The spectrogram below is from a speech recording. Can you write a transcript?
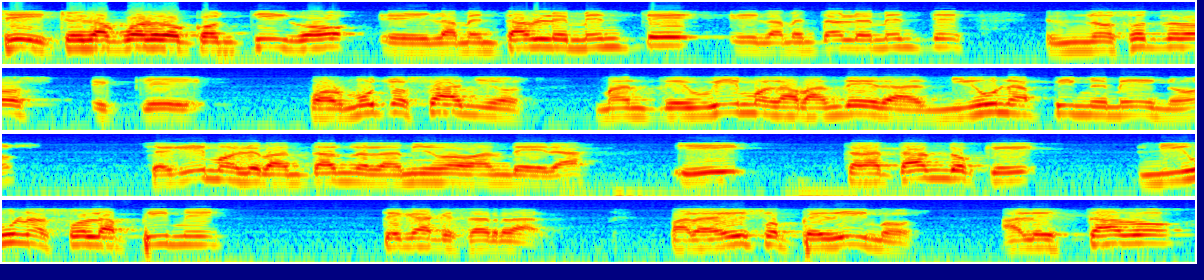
Sí, estoy de acuerdo contigo. Eh, lamentablemente, eh, lamentablemente, nosotros eh, que por muchos años mantuvimos la bandera, ni una pyme menos, seguimos levantando la misma bandera y tratando que ni una sola pyme tenga que cerrar. Para eso pedimos al Estado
